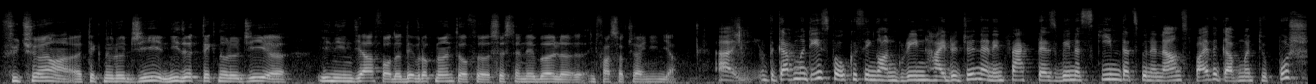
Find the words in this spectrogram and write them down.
future uh, technology, needed technology uh, in India for the development of sustainable infrastructure in India. Uh, the government is focusing on green hydrogen, and in fact, there's been a scheme that's been announced by the government to push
